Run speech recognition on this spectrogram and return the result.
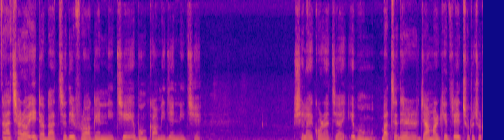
তাছাড়াও এটা বাচ্চাদের ফ্রগের নিচে এবং কামিজের নিচে সেলাই করা যায় এবং বাচ্চাদের জামার ক্ষেত্রে ছোট ছোট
